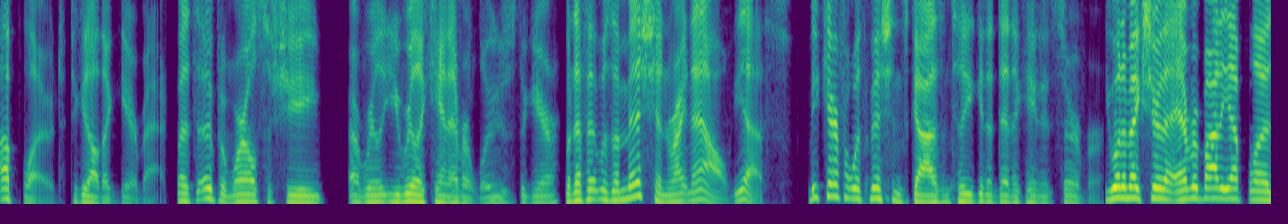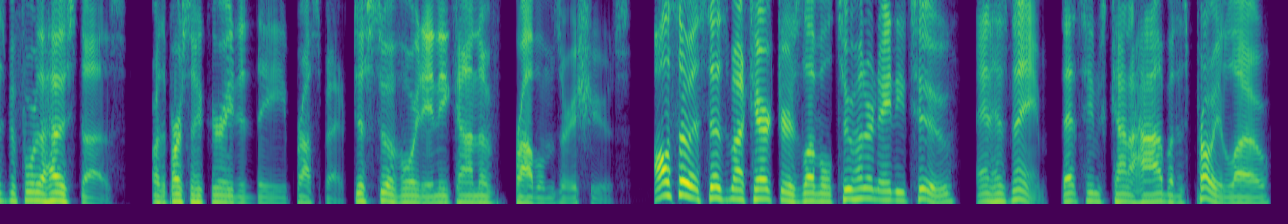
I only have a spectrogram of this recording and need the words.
upload to get all that gear back. But it's open world, so she uh, really you really can't ever lose the gear. But if it was a mission right now, yes. Be careful with missions, guys, until you get a dedicated server. You want to make sure that everybody uploads before the host does, or the person who created the prospect, just to avoid any kind of problems or issues. Also, it says my character is level 282 and his name. That seems kind of high, but it's probably low.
